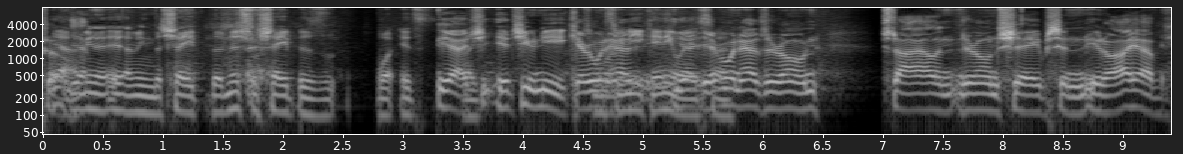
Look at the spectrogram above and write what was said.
So Yeah, Yeah. I mean, it- I mean, the shape, the initial shape is what it's. Yeah, like, it's, it's unique. Everyone has, unique anyway, yeah, so- everyone has their own style and their own shapes, and you know I have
